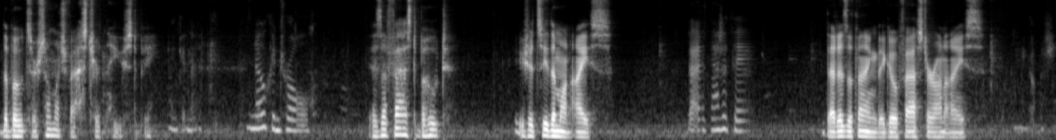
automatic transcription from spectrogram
The boats are so much faster than they used to be. No control. It's a fast boat. You should see them on ice. That is that a thing? That is a thing. They go faster on ice. Oh my gosh.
